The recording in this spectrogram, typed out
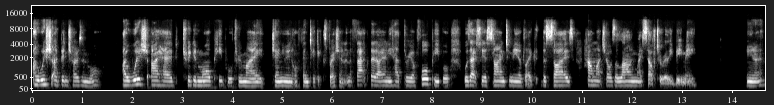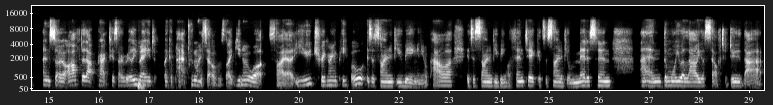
I wish I'd been chosen more. I wish I had triggered more people through my genuine, authentic expression. And the fact that I only had three or four people was actually a sign to me of like the size, how much I was allowing myself to really be me. You know? And so after that practice, I really made like a pact with myself. I was like, you know what, Saya, you triggering people is a sign of you being in your power. It's a sign of you being authentic. It's a sign of your medicine. And the more you allow yourself to do that,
